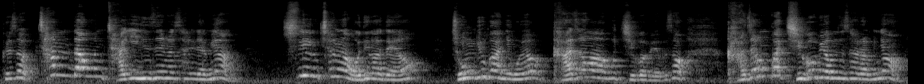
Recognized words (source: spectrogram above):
그래서 참다운 자기 인생을 살려면 수행처는 어디가 돼요? 종교가 아니고요. 가정하고 직업이에요. 그래서 가정과 직업이 없는 사람은요.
